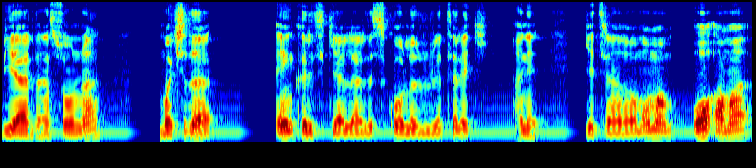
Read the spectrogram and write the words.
bir yerden sonra. Maçı da en kritik yerlerde skorları üreterek hani getiren adam ama o ama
